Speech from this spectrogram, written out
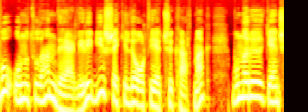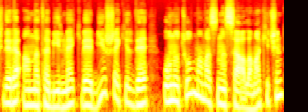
Bu unutulan değerleri bir şekilde ortaya çıkartmak, bunları gençlere anlatabilmek ve bir şekilde unutulmamasını sağlamak için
